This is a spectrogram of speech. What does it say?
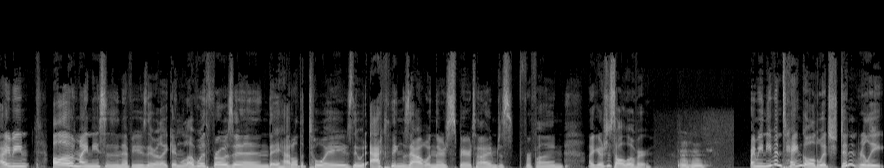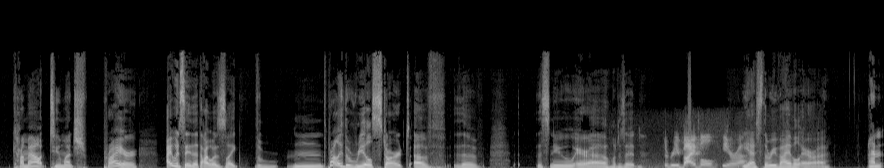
I mean, all of my nieces and nephews, they were like in love with Frozen. They had all the toys. They would act things out in their spare time just for fun. Like it was just all over. Mm-hmm. I mean, even Tangled, which didn't really come out too much prior, I would say that that was like the mm, probably the real start of the this new era. What is it? The revival era. Yes, the revival era. And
